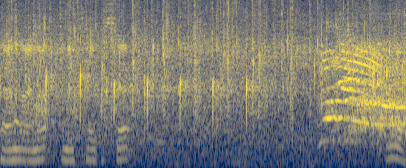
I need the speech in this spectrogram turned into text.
Nine up, can he take a set? Oh.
